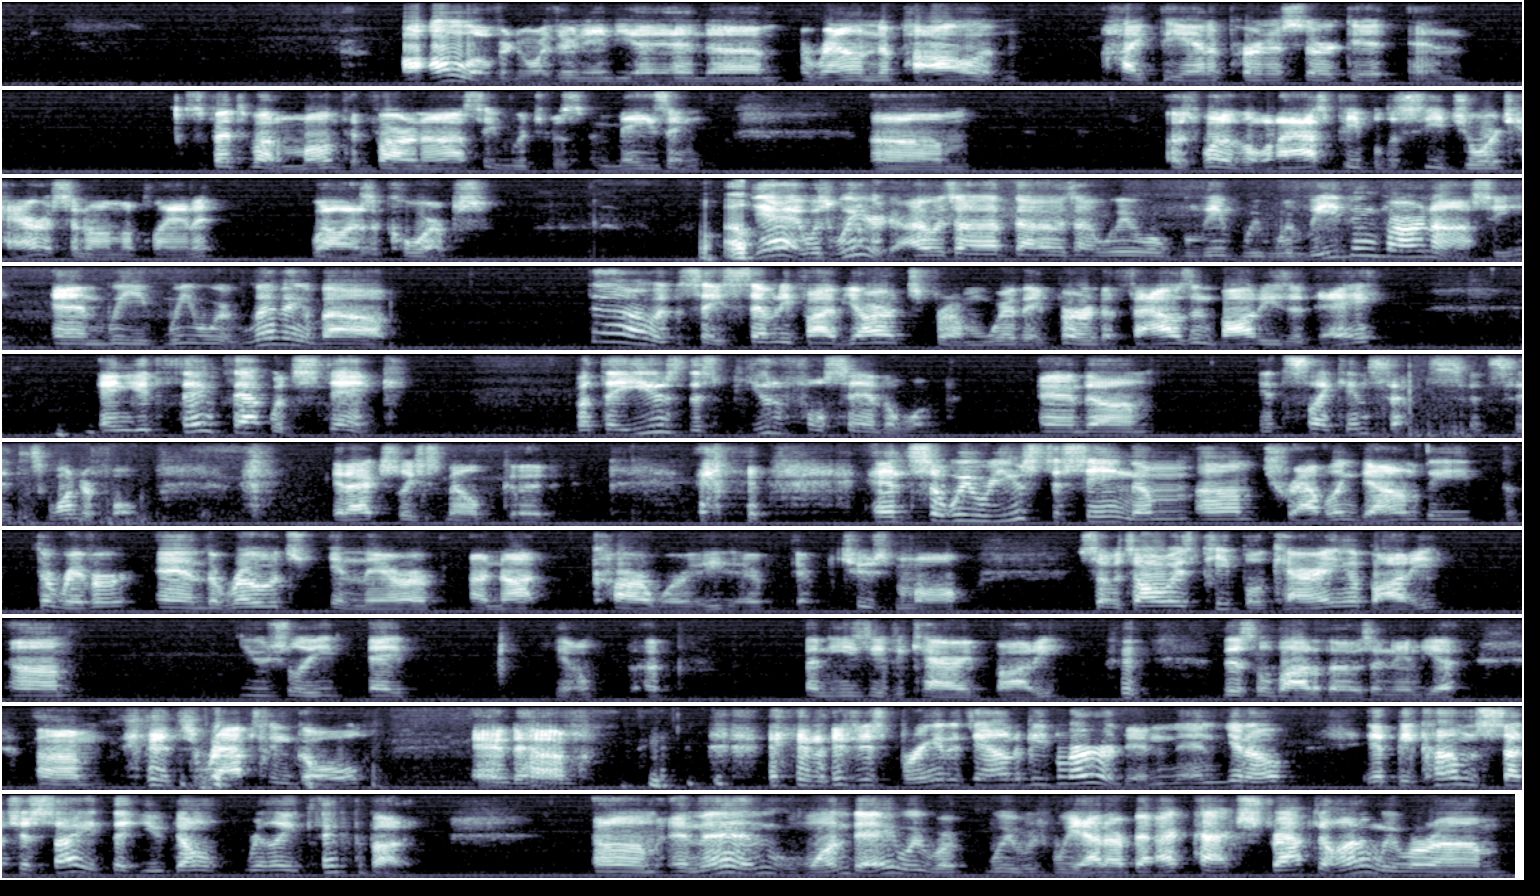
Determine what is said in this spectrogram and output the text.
all over northern India and um, around Nepal and hiked the Annapurna circuit and spent about a month in Varanasi, which was amazing. Um, I was one of the last people to see George Harrison on the planet, well, as a corpse. well, Yeah, it was weird. I was, uh, I was, uh, we were, we were leaving Varanasi, and we, we were living about, I would say, 75 yards from where they burned a thousand bodies a day. And you'd think that would stink, but they use this beautiful sandalwood, and um, it's like incense. It's, it's wonderful. It actually smelled good. and so we were used to seeing them um, traveling down the, the river, and the roads in there are, are not car worthy. They're, they're too small. So it's always people carrying a body, um, usually a, you know, a, an easy to carry body. There's a lot of those in India. Um, it's wrapped in gold, and um, and they're just bringing it down to be burned, and and you know, it becomes such a sight that you don't really think about it. Um, and then one day we were we were, we had our backpacks strapped on, and we were um,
